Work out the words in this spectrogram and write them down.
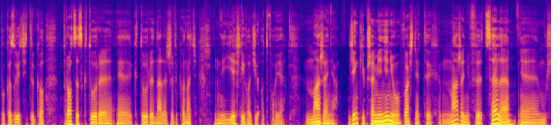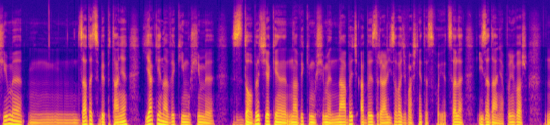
pokazuje ci tylko proces, który, y, który należy wykonać, jeśli chodzi o Twoje marzenia. Dzięki przemienieniu właśnie tych marzeń w cele, e, musimy mm, zadać sobie pytanie, jakie nawyki musimy zdobyć, jakie nawyki musimy nabyć, aby zrealizować właśnie te swoje cele i zadania, ponieważ e,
